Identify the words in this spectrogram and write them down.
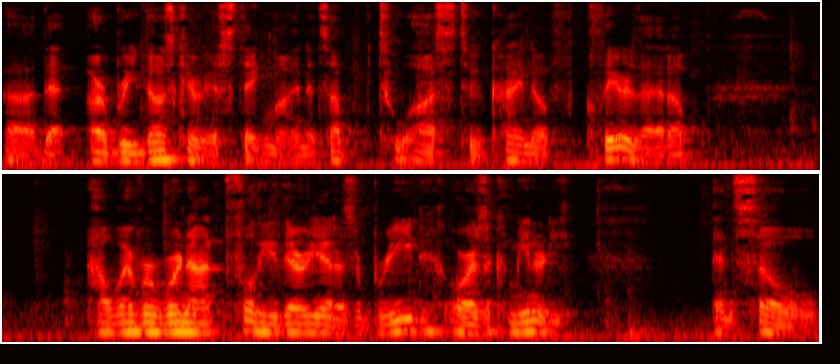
uh, that our breed does carry a stigma and it's up to us to kind of clear that up. However, we're not fully there yet as a breed or as a community. And so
